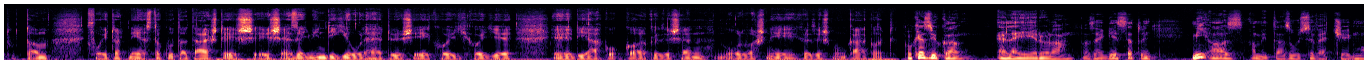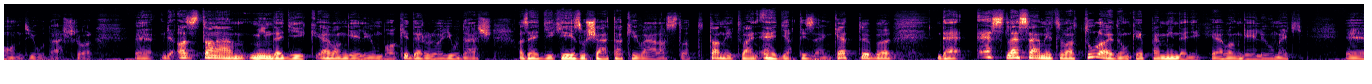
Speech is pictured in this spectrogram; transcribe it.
tudtam folytatni ezt a kutatást, és, és ez egy mindig jó lehetőség, hogy, hogy eh, diákokkal közösen olvasni közös munkákat. Akkor kezdjük a elejéről az egészet, hogy mi az, amit az új szövetség mond Júdásról? Eh, ugye az talán mindegyik evangéliumból kiderül, hogy Júdás az egyik Jézus által kiválasztott tanítvány, egy a tizenkettőből, de ezt leszámítva tulajdonképpen mindegyik evangélium egy, eh,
